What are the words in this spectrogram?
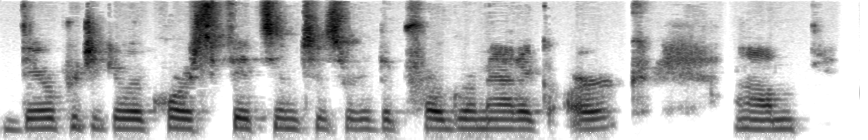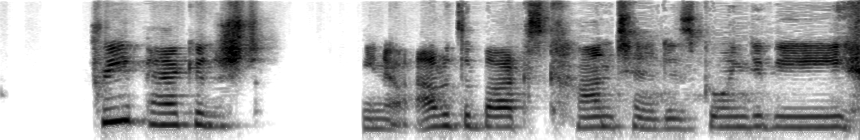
their particular course fits into sort of the programmatic arc. Um, prepackaged, you know, out of the box content is going to be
